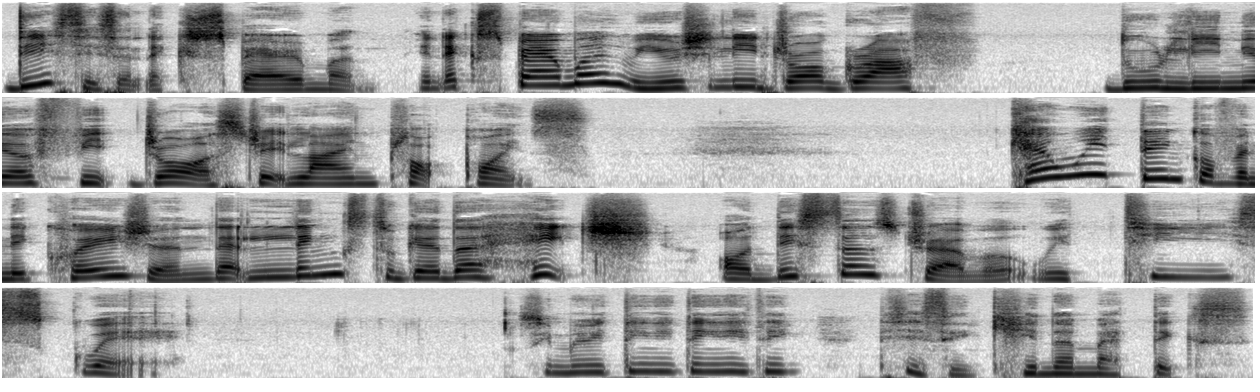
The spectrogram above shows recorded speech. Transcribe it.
This is an experiment. In experiment, we usually draw graph, do linear fit, draw a straight line, plot points. Can we think of an equation that links together h or distance travel with t square? So maybe think, think, think, think. This is in kinematics.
